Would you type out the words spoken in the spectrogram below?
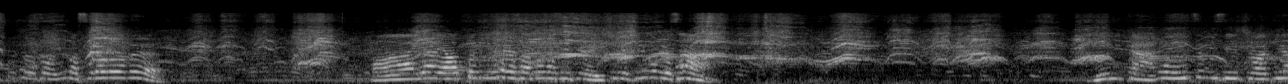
そう今スラロームはやい圧倒的に速さ野間選手1秒15秒3無理かもう内海選手は諦め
